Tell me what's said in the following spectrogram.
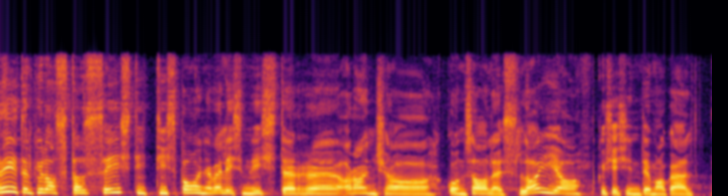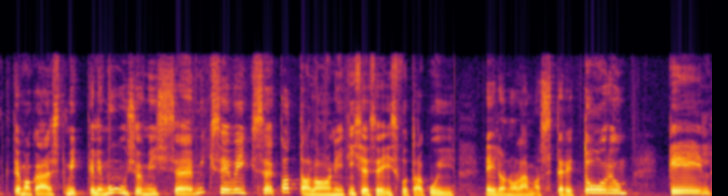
reedel külastas Eestit Hispaania välisminister Aranja Gonzalez Laia. küsisin tema käelt, tema käest Mikkeli muuseumis, miks ei võiks katalaanid iseseisvuda, kui neil on olemas territoorium, keel,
